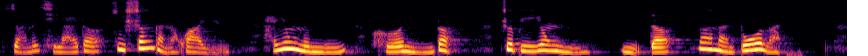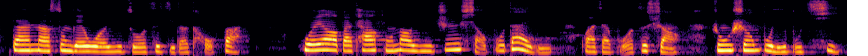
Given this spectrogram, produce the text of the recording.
想得起来的最伤感的话语，还用了“您”和“您的”，这比用“你”“你的”浪漫多了。戴安娜送给我一撮自己的头发，我要把它缝到一只小布袋里，挂在脖子上，终生不离不弃。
